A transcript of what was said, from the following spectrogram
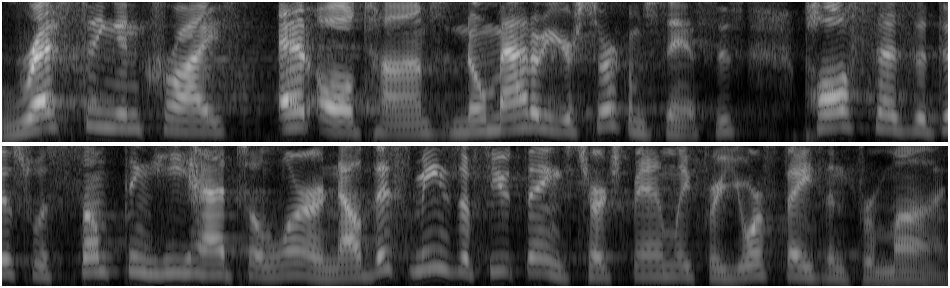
Resting in Christ at all times, no matter your circumstances, Paul says that this was something he had to learn. Now, this means a few things, church family, for your faith and for mine.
